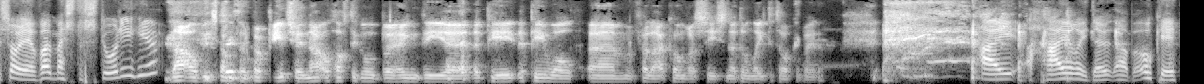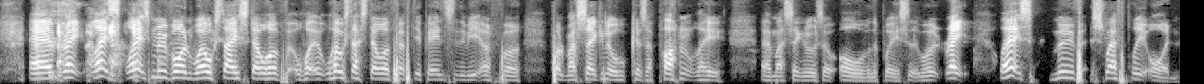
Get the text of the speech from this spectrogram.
sorry, have I missed a story here? That'll be something for Patreon. That'll have to go behind the uh, the pay the paywall um, for that conversation. I don't like to talk about it. I highly doubt that, but okay. Um, right, let's let's move on. Whilst I still have whilst I still have fifty pence in the meter for for my signal, because apparently uh, my signals are all over the place at the moment. Right, let's move swiftly on.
